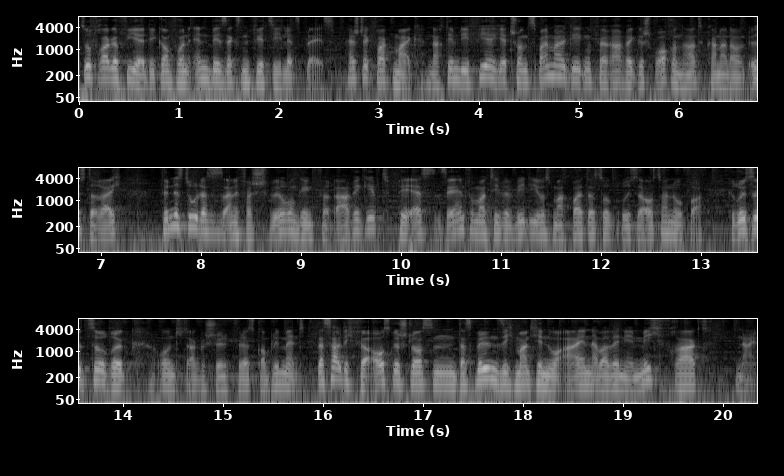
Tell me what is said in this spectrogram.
Zu Frage 4, die kommt von NB46 Let's Plays. Hashtag fragt Mike. Nachdem die 4 jetzt schon zweimal gegen Ferrari gesprochen hat, Kanada und Österreich, findest du, dass es eine Verschwörung gegen Ferrari gibt? PS, sehr informative Videos, mach weiter so, Grüße aus Hannover. Grüße zurück und Dankeschön für das Kompliment. Das halte ich für ausgeschlossen, das bilden sich manche nur ein, aber wenn ihr mich fragt, nein.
